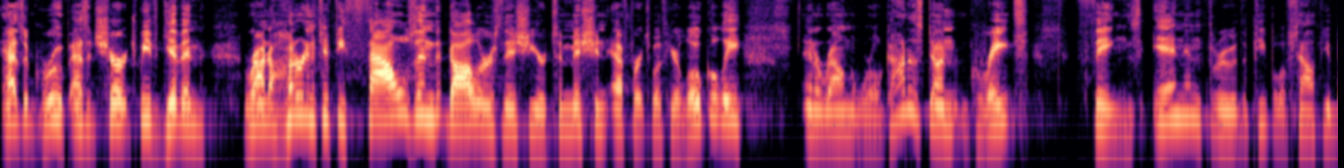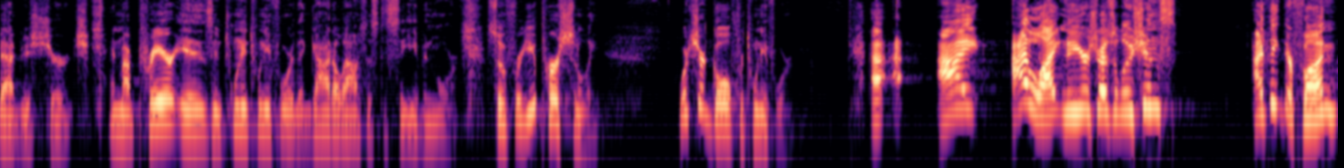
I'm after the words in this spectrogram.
As a group, as a church, we've given around $150,000 this year to mission efforts, both here locally and around the world. God has done great things in and through the people of Southview Baptist Church. And my prayer is in 2024 that God allows us to see even more. So, for you personally, what's your goal for 24? I, I, I I like New Year's resolutions, I think they're fun.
